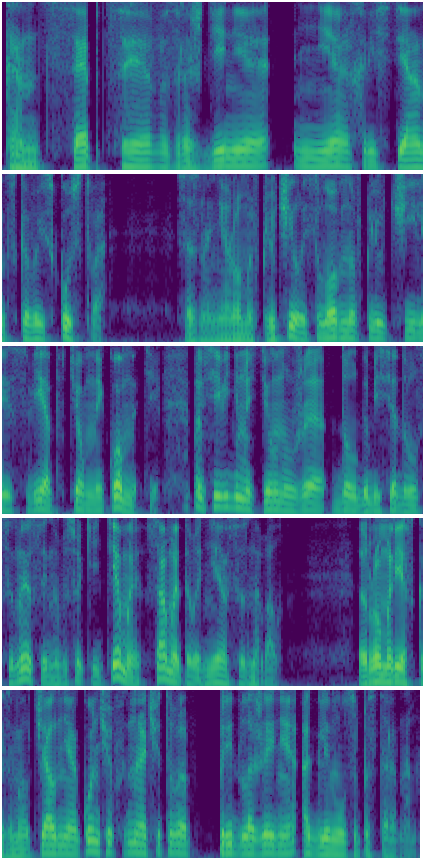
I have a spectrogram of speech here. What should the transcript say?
Концепция возрождения нехристианского искусства. Сознание Ромы включилось, словно включили свет в темной комнате. По всей видимости, он уже долго беседовал с Инессой на высокие темы, сам этого не осознавал. Рома резко замолчал, не окончив начатого предложения, оглянулся по сторонам.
